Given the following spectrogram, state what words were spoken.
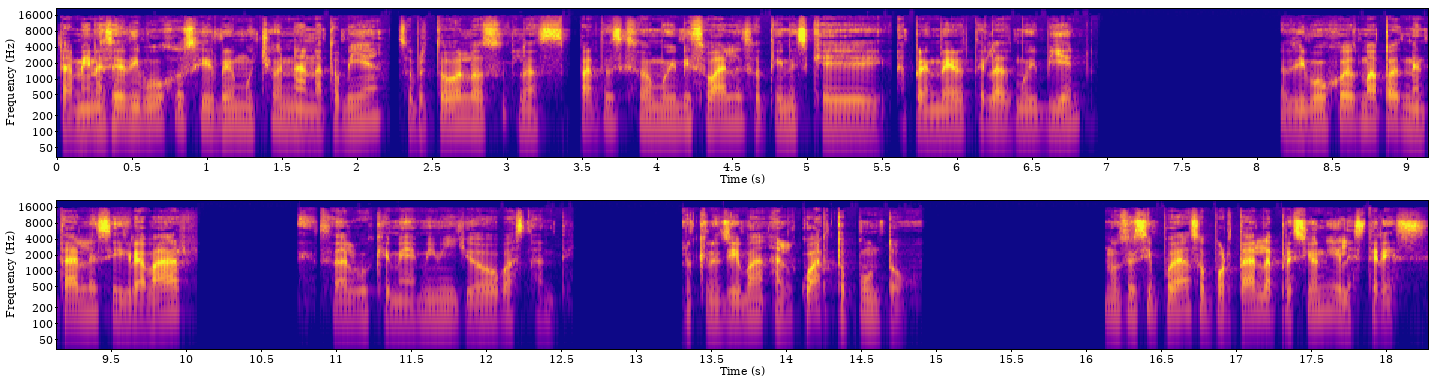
También hacer dibujos sirve mucho en anatomía, sobre todo los, las partes que son muy visuales o tienes que aprendértelas muy bien. Los dibujos, mapas mentales y grabar es algo que a mí me ayudó bastante. Lo que nos lleva al cuarto punto. No sé si pueda soportar la presión y el estrés.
